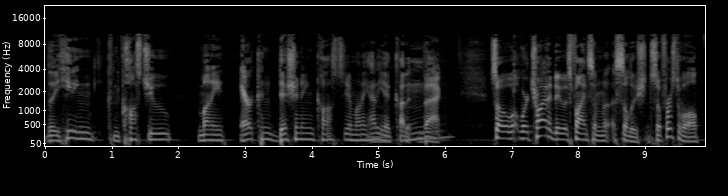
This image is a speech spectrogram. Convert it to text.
the heating can cost you money. Air conditioning costs you money. How do you cut it back? So what we're trying to do is find some uh, solutions. So first of all,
